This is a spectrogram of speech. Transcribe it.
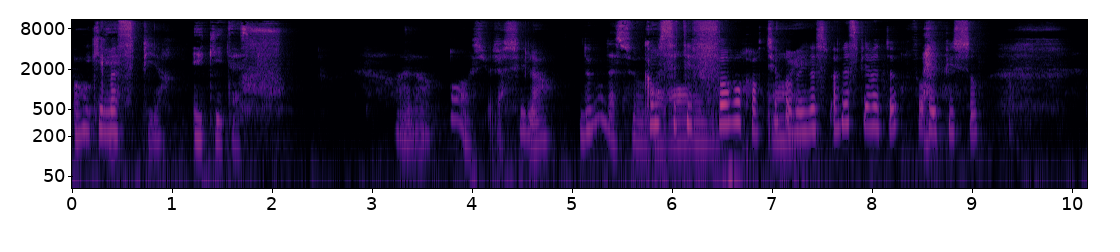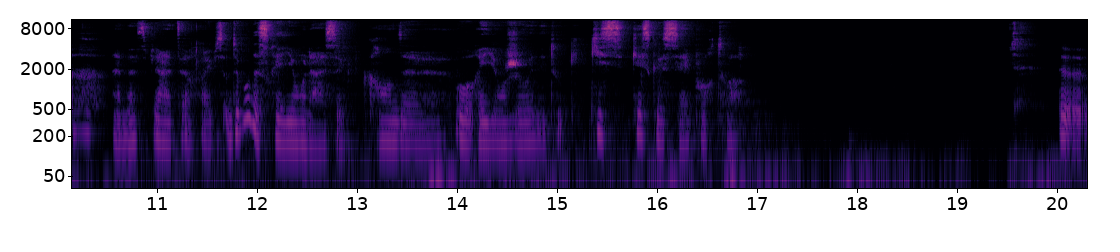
Ok. qui m'aspire. Et qui t'aspire. Voilà, Oh, je super. suis là. Demande à ce Comme grand c'était fort, tu vois, Ouais. un aspirateur fort et puissant. Un aspirateur par épisode. Demande à ce rayon-là, ce grand euh, au rayon jaune et tout. Qu'est-ce que c'est pour toi? Euh,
